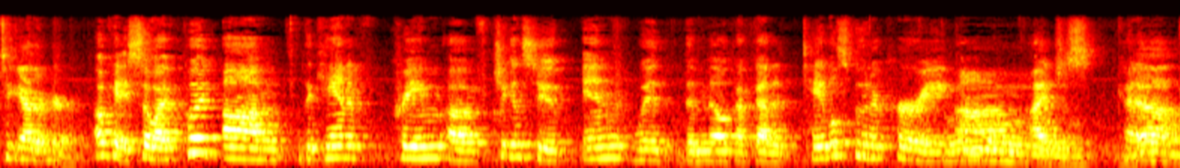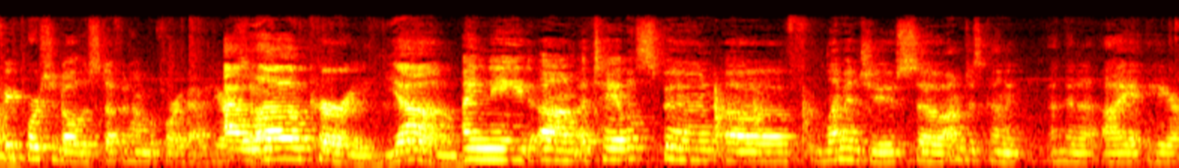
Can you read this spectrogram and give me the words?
together here. Okay, so I put um, the can of cream of chicken soup in with the milk. I've got a tablespoon of curry. Um, I just kind Yum. of pre-portioned all the stuff at home before I got here. I so. love curry. Yum. I need um, a tablespoon of lemon juice, so I'm just gonna, I'm gonna eye it here.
